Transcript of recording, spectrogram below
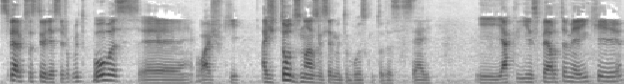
Espero que suas teorias sejam muito boas. É, eu acho que a de todos nós vai ser muito boas com toda essa série. E, e espero também que,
